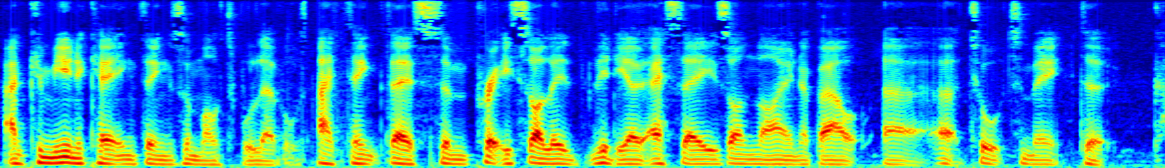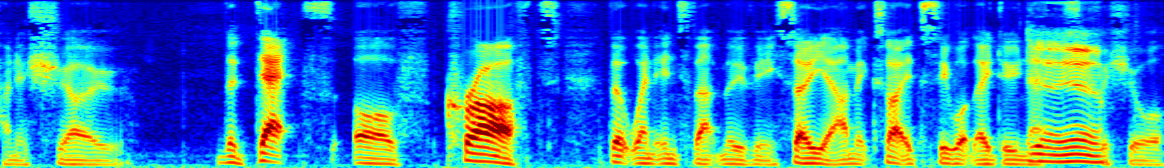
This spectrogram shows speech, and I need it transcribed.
and communicating things on multiple levels. I think there's some pretty solid video essays online about uh, uh, talk to me that kind of show the depth of craft that went into that movie. So yeah, I'm excited to see what they do next Yeah, yeah. for sure.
